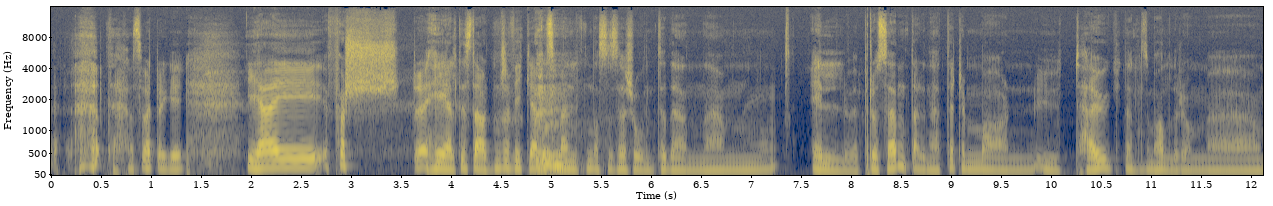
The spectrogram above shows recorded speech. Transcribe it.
det er svært og gøy. Jeg først, helt i starten, så fikk jeg liksom en liten assosiasjon til den um, 11 er det den heter, til Maren Uthaug. Den som handler om uh,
